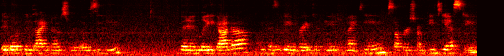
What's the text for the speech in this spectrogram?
they've both been diagnosed with OCD. Then Lady Gaga, because of being raped at the age of 19, suffers from PTSD.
